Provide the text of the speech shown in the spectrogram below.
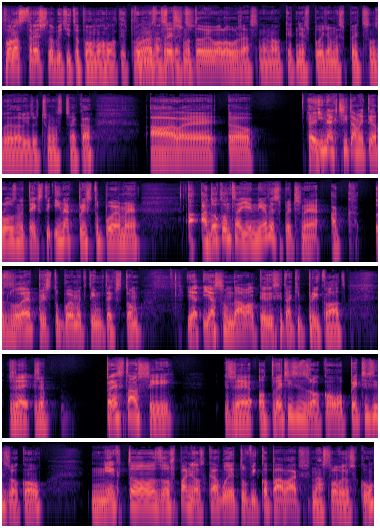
ponad strečno by ti to pomohlo, keď pôjdeme Ponad naspäť. strečno, to by bolo úžasné, no. Keď dnes pôjdeme späť, som zvedavý, že čo nás čaká. Ale uh, Hej. inak čítame tie rôzne texty, inak pristupujeme a, a dokonca je nebezpečné, ak zle pristupujeme k tým textom. Ja, ja som dával kedysi taký príklad, že, že predstav si, že o 2000 rokov, o 5000 rokov niekto zo Španielska bude tu vykopávať na Slovensku.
